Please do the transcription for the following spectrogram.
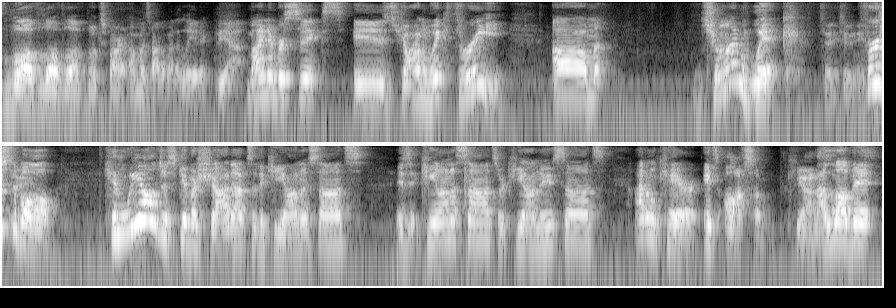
love, love, love Booksmart. I'm gonna talk about it later. Yeah. My number six is John Wick three. Um, John Wick. Two names. First of all, can we all just give a shout out to the Keanu Sans? Is it Keanu Sans or Keanu Sans? I don't care. It's awesome. Keanu I love it.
